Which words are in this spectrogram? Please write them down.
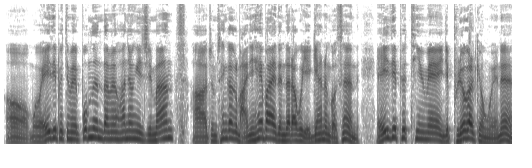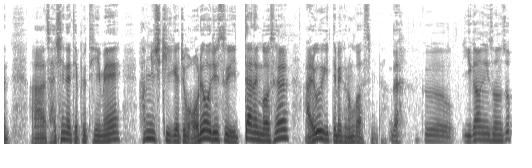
어, 뭐, A 대표팀에 뽑는다면 환영이지만, 아, 좀 생각을 많이 해봐야 된다라고 얘기하는 것은 A 대표팀에 이제 불려갈 경우에는, 아, 자신의 대표팀에 합류시키기가 좀 어려워질 수 있다는 것을 알고 있기 때문에 그런 것 같습니다. 네. 그 이강인 선수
